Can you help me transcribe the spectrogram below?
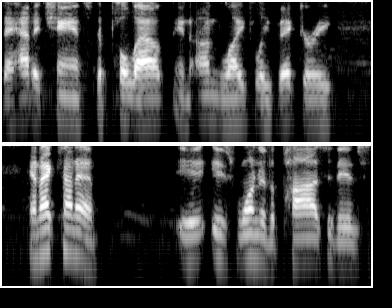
they had a chance to pull out an unlikely victory. And that kind of is one of the positives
